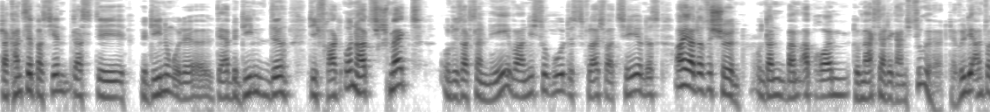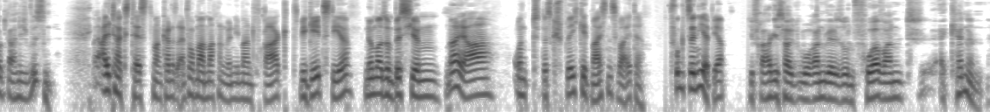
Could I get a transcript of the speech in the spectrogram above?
da kann es ja passieren, dass die Bedienung oder der Bedienende dich fragt, und hat's geschmeckt? Und du sagst dann, nee, war nicht so gut, das Fleisch war zäh und das, ah ja, das ist schön. Und dann beim Abräumen, du merkst, er hat dir gar nicht zugehört. Der will die Antwort gar nicht wissen. Alltagstest, man kann es einfach mal machen, wenn jemand fragt, wie geht's dir? Nur mal so ein bisschen, naja, und das Gespräch geht meistens weiter. Funktioniert, ja. Die Frage ist halt, woran wir so einen Vorwand erkennen,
